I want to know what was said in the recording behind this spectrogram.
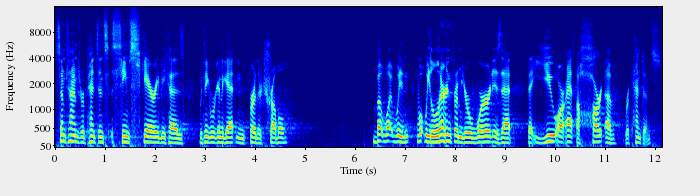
Sometimes repentance seems scary because we think we're going to get in further trouble. But what we, what we learn from your word is that, that you are at the heart of repentance.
